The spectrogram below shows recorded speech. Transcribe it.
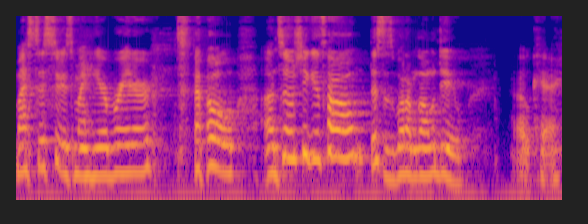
My sister is my hair braider. So until she gets home, this is what I'm gonna do. Okay.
